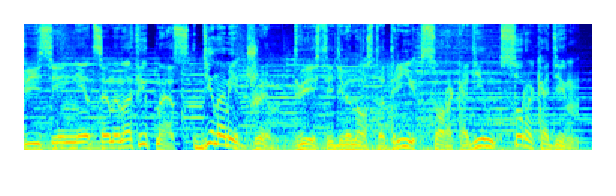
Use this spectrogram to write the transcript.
Весенние цены на фитнес. Динамит Джим. 293 41 41.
